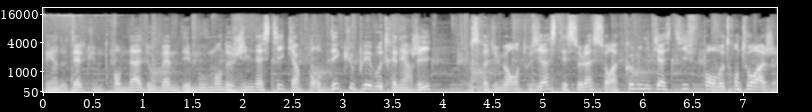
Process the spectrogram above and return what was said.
Rien de tel qu'une promenade ou même des mouvements de gymnastique hein, pour décupler votre énergie. Vous serez d'humeur enthousiaste et cela sera communicatif pour votre entourage.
